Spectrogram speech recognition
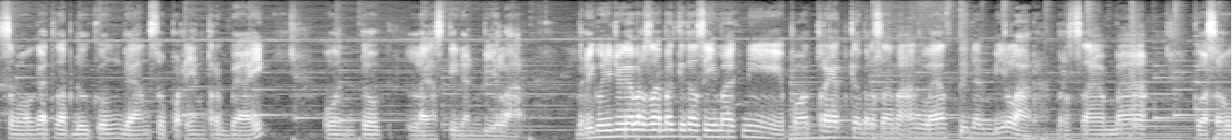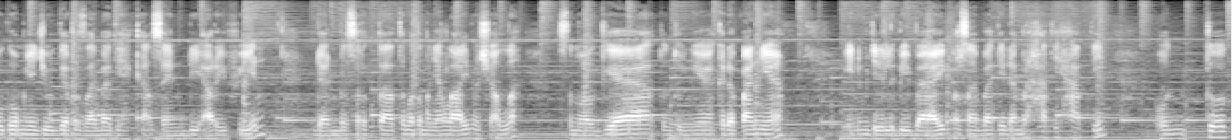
Semoga tetap dukung dan support yang terbaik untuk Lesti dan Bilar. Berikutnya juga bersahabat kita simak nih potret kebersamaan Lesti dan Bilar bersama kuasa hukumnya juga bersahabat ya Kak Sandy Arifin dan beserta teman-teman yang lain Masya Allah semoga tentunya ke depannya ini menjadi lebih baik persahabat tidak berhati-hati untuk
